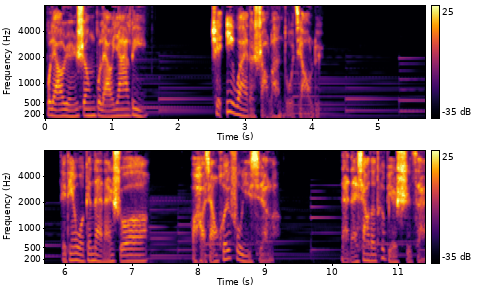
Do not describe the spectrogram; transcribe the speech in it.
不聊人生，不聊压力，却意外的少了很多焦虑。那天我跟奶奶说，我好像恢复一些了，奶奶笑得特别实在，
